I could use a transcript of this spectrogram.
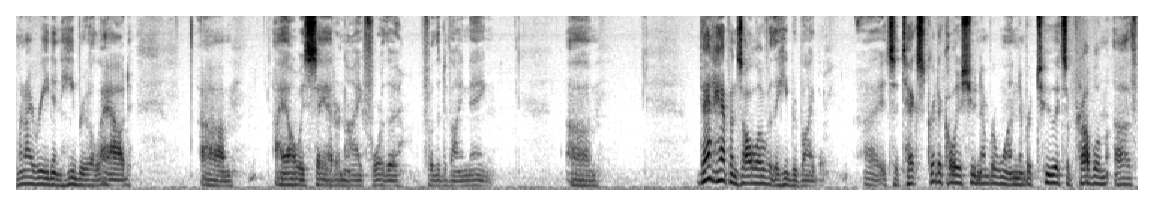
When I read in Hebrew aloud, um, I always say Adonai for the for the divine name. Um, that happens all over the Hebrew Bible. Uh, it's a text critical issue, number one. Number two, it's a problem of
